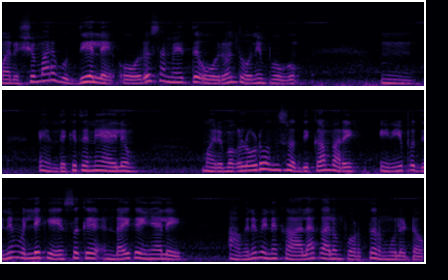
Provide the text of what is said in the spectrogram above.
മനുഷ്യന്മാരെ ബുദ്ധിയല്ലേ? ഓരോ സമയത്ത് ഓരോന്ന് തോന്നിപ്പോകും. എന്തൊക്കെ തന്നെയായാലും മരുമകളോട് ഒന്ന് ശ്രദ്ധിക്കാൻ പറയും. ഇനിയിപ്പോൾ ഇതിനും വലിയ കേസൊക്കെ ഉണ്ടായി കഴിഞ്ഞാലേ അവന് പിന്നെ കാലാകാലം പുറത്തിറങ്ങൂലട്ടോ.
